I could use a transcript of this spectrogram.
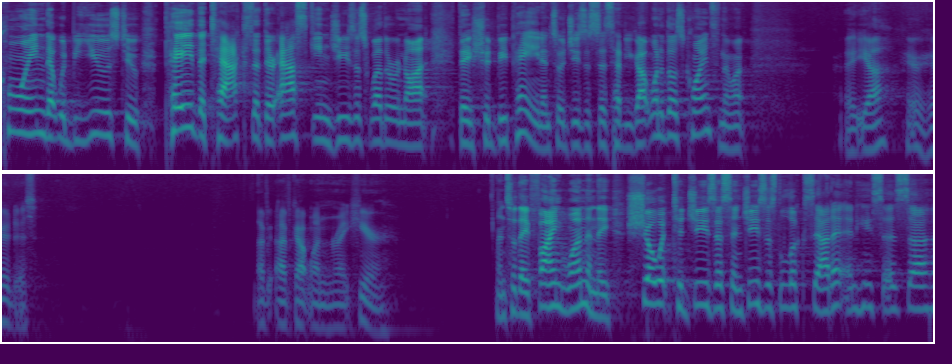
coin that would be used to pay the tax that they're asking Jesus whether or not they should be paying. And so Jesus says, Have you got one of those coins? And they went, uh, Yeah, here, here it is. I've, I've got one right here. And so they find one and they show it to Jesus, and Jesus looks at it and he says, uh,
